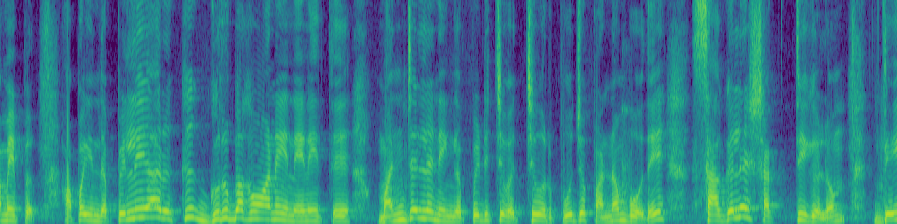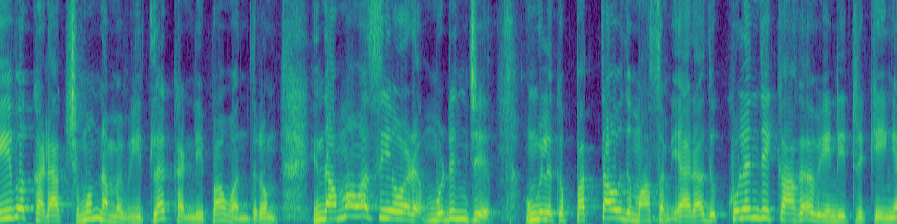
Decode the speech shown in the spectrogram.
அமைப்பு. அப்போ இந்த பிள்ளையாருக்கு குரு பகவானை நினைத்து மஞ்சளில் நீங்கள் பிடிச்சு வச்சு ஒரு பூஜை பண்ணும்போதே சகல சக்திகளும் தெய்வ கடாட்சமும் நம்ம வீட்டில் கண்டிப்பாக வந்துடும் இந்த அமாவாசையோட முடிஞ்சு உங்களுக்கு பத்தாவது மாதம் யாராவது குழந்தைக்காக வேண்டிட்டு இருக்கீங்க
